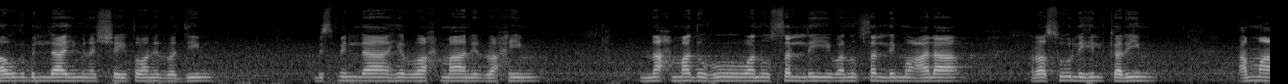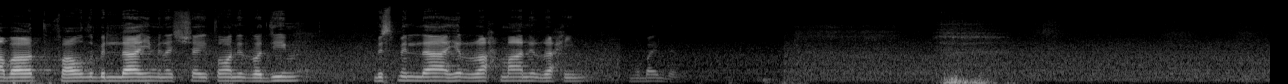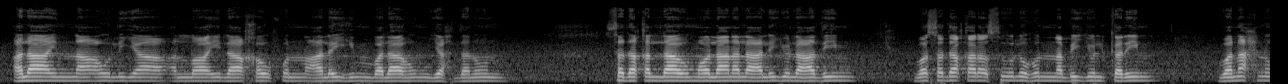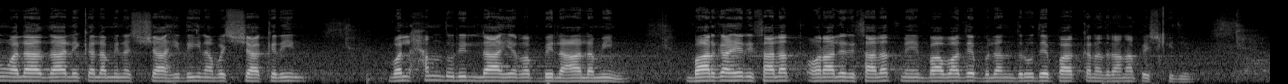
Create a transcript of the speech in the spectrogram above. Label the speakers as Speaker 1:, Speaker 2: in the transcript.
Speaker 1: اعوذ باللہ من الشیطان الرجیم بسم اللہ الرحمن الرحیم نحمده ونصلي ونسلم على رسوله الكريم اما بعد فاعوذ باللہ من الشیطان الرجیم بسم اللہ الرحمن الرحیم موبائل دے الا ان اولیاء اللہ لا خوف علیہم ولا هم يحزنون. صدق اللہ مولانا العلی العظیم وصدق رسوله النبی الکریم ونحن على ذلك لمن الشاہدین والشاکرین والحمد للہ رب العالمین بارگاہ رسالت اور آل رسالت میں باواز بلند درود پاک کا نذرانہ پیش کیجیے۔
